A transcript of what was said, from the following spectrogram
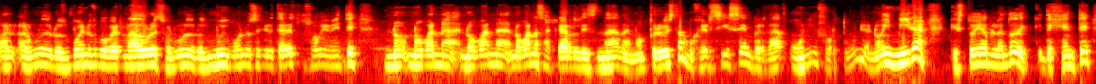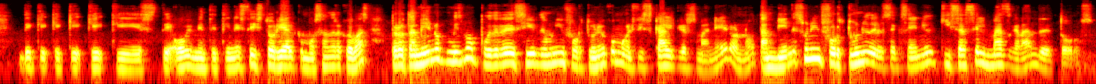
a, alguno de los buenos gobernadores o alguno de los muy buenos secretarios, pues obviamente no, no, van a, no, van a, no van a sacarles nada, ¿no? Pero esta mujer sí es en verdad un infortunio, ¿no? Y mira que estoy hablando de, de gente de que, que, que, que, este, obviamente tiene este historial como Sandra Cuevas, pero también lo mismo podría decir de un infortunio como el fiscal Gersmanero, ¿no? También es un infortunio del sexenio y quizás el más grande de todos.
